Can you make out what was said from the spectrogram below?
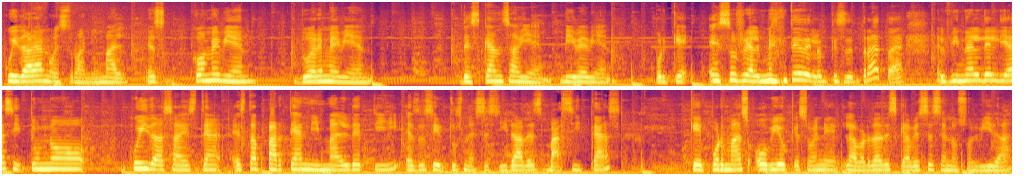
cuidar a nuestro animal. Es come bien, duerme bien, descansa bien, vive bien. Porque eso es realmente de lo que se trata. Al final del día, si tú no cuidas a este, esta parte animal de ti, es decir, tus necesidades básicas, que por más obvio que suene, la verdad es que a veces se nos olvida,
